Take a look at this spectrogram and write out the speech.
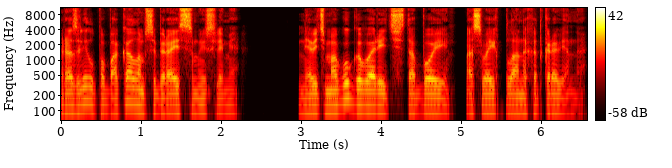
разлил по бокалам, собираясь с мыслями. Я ведь могу говорить с тобой о своих планах откровенно.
